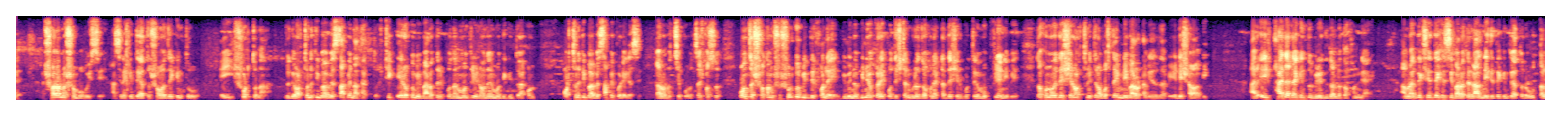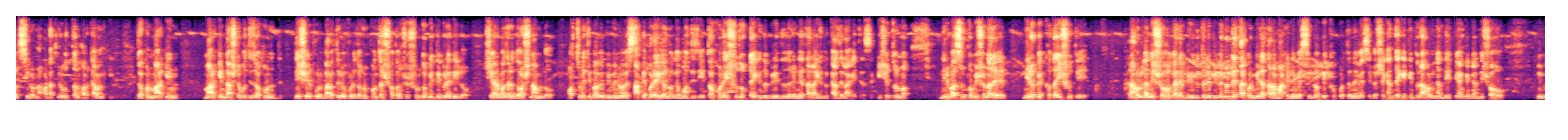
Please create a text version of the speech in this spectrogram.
সরানো সম্ভব হয়েছে হাসিনা কিন্তু এত সহজে কিন্তু এই সরতো না। যদি অর্থনৈতিকভাবে চাপে না থাকতো, ঠিক এরকমই ভারতের প্রধানমন্ত্রী নরেন্দ্র মোদী কিন্তু এখন অর্থনৈতিকভাবে চাপে পড়ে গেছে। কারণ হচ্ছে পঞ্চাশ পঞ্চাশ শতাংশ শুল্ক বৃদ্ধির ফলে বিভিন্ন বিনিয়োগকারী প্রতিষ্ঠানগুলো যখন একটা দেশের উপর থেকে মুখ ফিরে নিবে, তখন ওই দেশের অর্থনীতির অবস্থা এমনি বারোটা বেজে যাবে, এটাই স্বাভাবিক। আর এই ফায়দাটা কিন্তু বিরোধী দলটা তখন নেয়। আমরা দেখছি, দেখেছি ভারতের রাজনীতিতে কিন্তু এতটা উত্তাল ছিল না। হঠাৎ করে উত্তাল হওয়ার কারণ কি? যখন মার্কিন মার্কিন রাষ্ট্রপতি যখন দেশের উপর, ভারতের উপরে যখন পঞ্চাশ শতাংশ শুল্ক বৃদ্ধি করে দিল, শেয়ার বাজারে দশ নামলো, অর্থনৈতিকভাবে বিভিন্নভাবে চাপে পড়ে গেল মোদিজি। তখন এই সুযোগটাই কিন্তু বিরোধী দলের নেতারা কিন্তু কাজে লাগাইতেছে। কিসের জন্য? নির্বাচন কমিশনারের নিরপেক্ষতা ইস্যুতে রাহুল গান্ধী সহকারে বিরোধী দলের বিভিন্ন নেতাকর্মীরা তারা মাঠে নেমেছিল, বিক্ষোভ করতে নেমেছিল। সেখান থেকে কিন্তু রাহুল গান্ধী, প্রিয়াঙ্কা গান্ধী সহ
